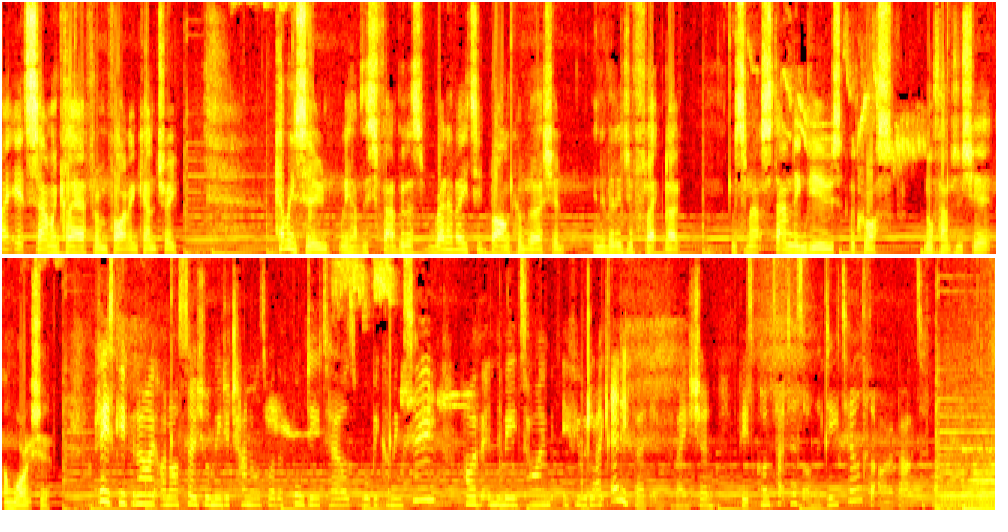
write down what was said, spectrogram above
Hi, it's Sam and Claire from Fine & Country. Coming soon, we have this fabulous renovated barn conversion in the village of Flecknoe with some outstanding views across Northamptonshire and Warwickshire. Please keep an eye on our social media channels where the full details will be coming soon. However, in the meantime, if you would like any further information, please contact us on the details that are about to follow.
